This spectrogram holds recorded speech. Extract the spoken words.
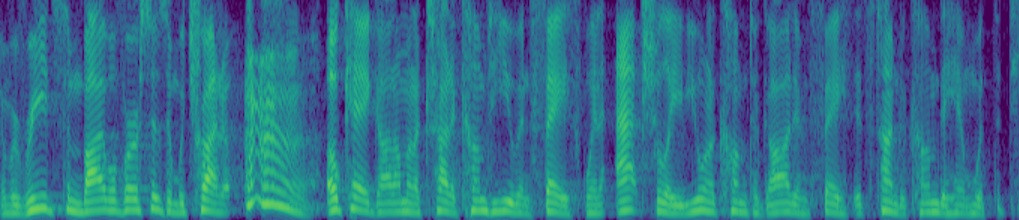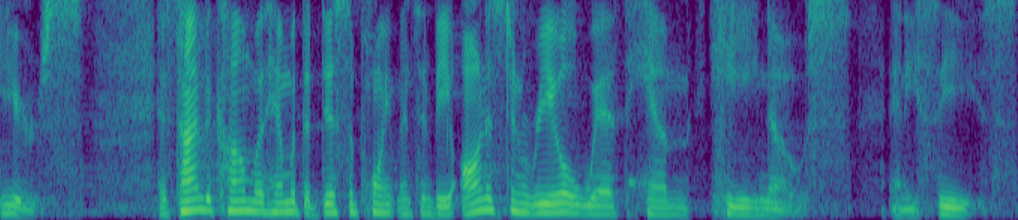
and we read some Bible verses and we try to, okay, God, I'm going to try to come to you in faith. When actually, if you want to come to God in faith, it's time to come to Him with the tears. It's time to come with Him with the disappointments and be honest and real with Him. He knows and He sees.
